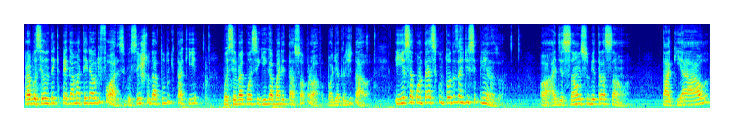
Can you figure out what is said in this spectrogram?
para você não ter que pegar material de fora. Se você estudar tudo que está aqui, você vai conseguir gabaritar sua prova. Pode acreditar. Ó. E isso acontece com todas as disciplinas. Ó. Ó, adição e subtração. Está aqui a aula,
